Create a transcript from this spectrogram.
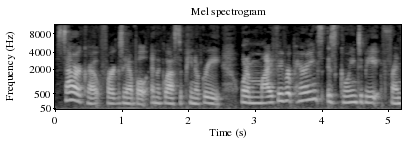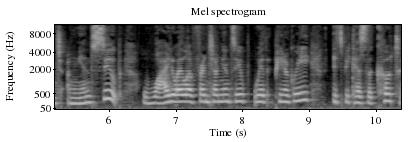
sauerkraut, for example, and a glass of Pinot Gris. One of my favorite pairings is going to be French onion soup. Why do I love French onion soup with Pinot Gris? It's because the cooked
